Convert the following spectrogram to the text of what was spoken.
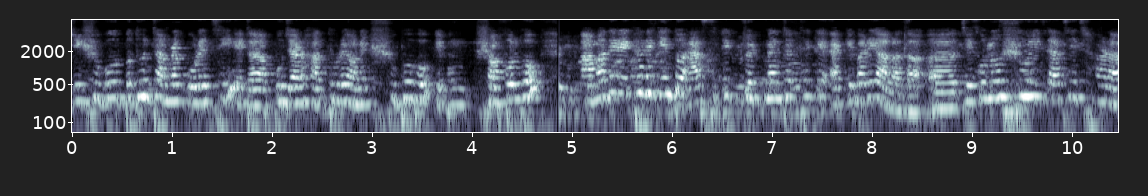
যে শুভ উদ্বোধনটা আমরা করেছি এটা পূজার হাত ধরে অনেক শুভ হোক এবং সফল হোক। আমাদের এখানে কিন্তু ট্রিটমেন্টের থেকে একেবারেই আলাদা। যে কোনো সুই কাছে ছাড়া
